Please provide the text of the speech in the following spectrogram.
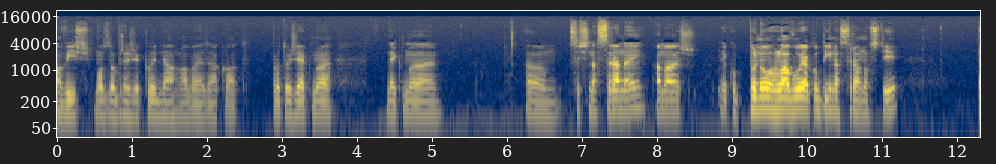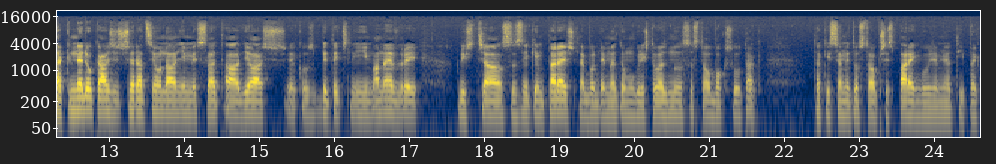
a víš moc dobře, že klidná hlava je základ. Protože jakmile, jakmile um, jsi nasranej a máš jako plnou hlavu jako té nasranosti, tak nedokážeš racionálně myslet a děláš jako zbytečný manévry, když třeba se s někým pereš, nebo dejme tomu, když to vezmu zase z toho boxu, tak taky se mi to stalo při sparingu, že mě týpek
